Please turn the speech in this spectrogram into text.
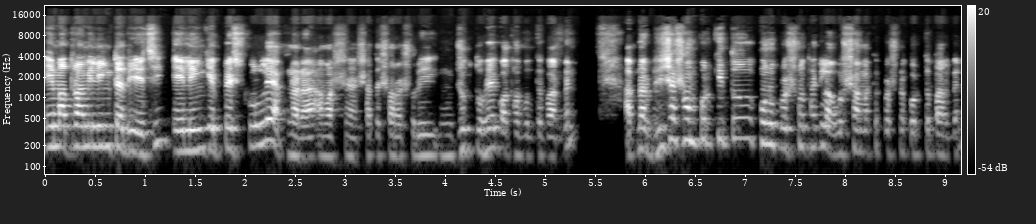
এইমাত্র আমি লিঙ্কটা দিয়েছি। এই লিঙ্কে প্রেস করলে আপনারা আমার সাথে সরাসরি যুক্ত হয়ে কথা বলতে পারবেন। আপনার ভিসা সম্পর্কিত কোনো প্রশ্ন থাকলে অবশ্যই আমাকে প্রশ্ন করতে পারবেন।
